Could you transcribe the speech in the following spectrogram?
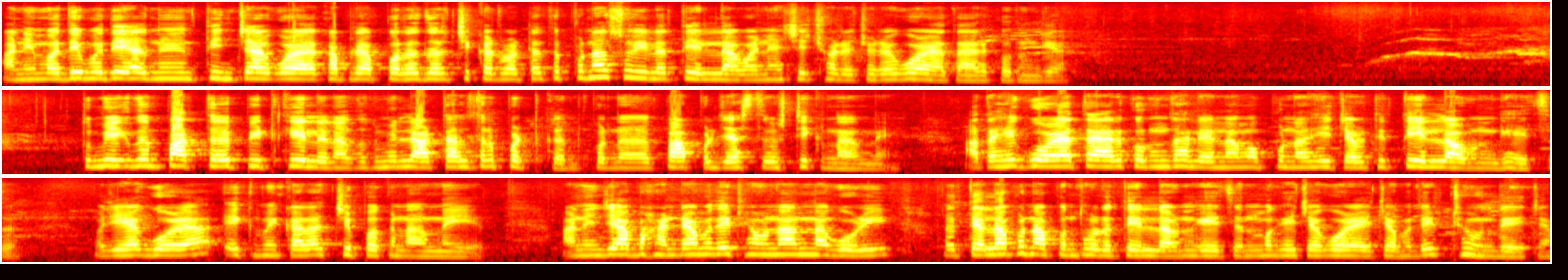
आणि मध्ये मध्ये आणि तीन चार गोळ्या कापल्या परत जर चिकट वाटतं तर पुन्हा सुरीला तेल लावा आणि असे छोट्या छोट्या गोळ्या तयार करून घ्या. तुम्ही एकदम पातळ पीठ केलं ना तर तुम्ही लाटाल तर पटकन पण पापड जास्त दिवस टिकणार नाही. आता हे गोळ्या तयार करून झाल्या ना मग पुन्हा ह्याच्यावरती तेल लावून घ्यायचं. म्हणजे ह्या गोळ्या एकमेकाला चिपकणार नाही आहेत आणि ज्या भांड्यामध्ये ठेवणार ना गोळी तर त्याला पण आपण थोडं तेल लावून घ्यायचं आणि मग ह्याच्या गोळ्या याच्यामध्ये ठेवून द्यायच्या.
